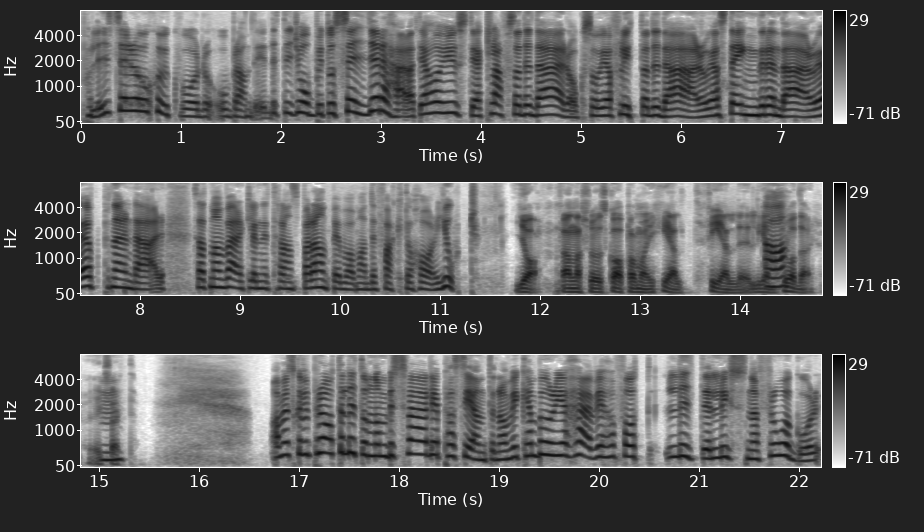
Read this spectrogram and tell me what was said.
poliser och sjukvård och brand, det är lite jobbigt att säga det här. Att jag har just det, jag klafsade där också och jag flyttade där och jag stängde den där och jag öppnade den där. Så att man verkligen är transparent med vad man de facto har gjort. Ja, för annars så skapar man ju helt fel ledtrådar. Exakt. Mm. Ja, men ska vi prata lite om de besvärliga patienterna? Om vi kan börja här. Vi har fått lite lyssnarfrågor.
